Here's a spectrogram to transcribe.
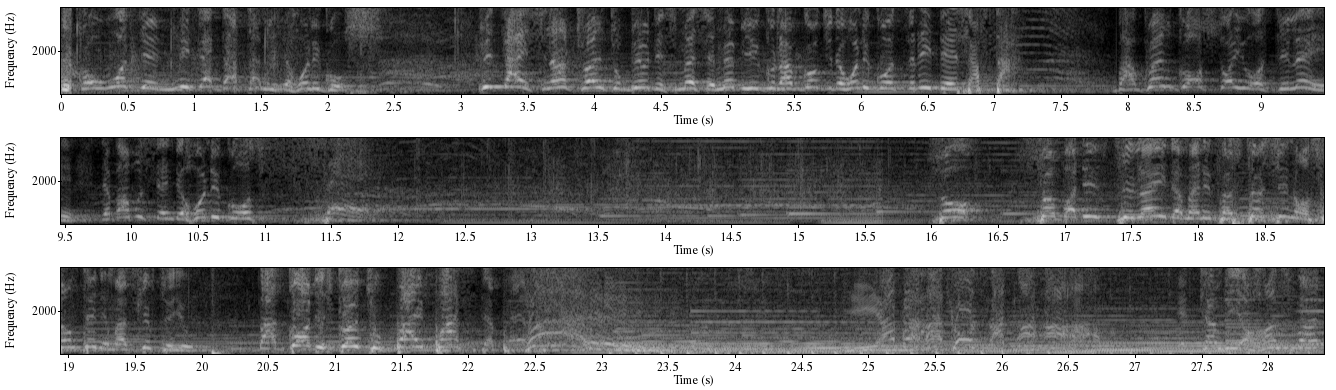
Because what they needed that time is the Holy Ghost. Peter is now trying to build this message. Maybe he could have gone to the Holy Ghost three days after. But when God saw he was delaying, the Bible said the Holy Ghost fell. So somebody is delaying the manifestation or something he must give to you. But God is going to bypass the person. It can be your husband,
